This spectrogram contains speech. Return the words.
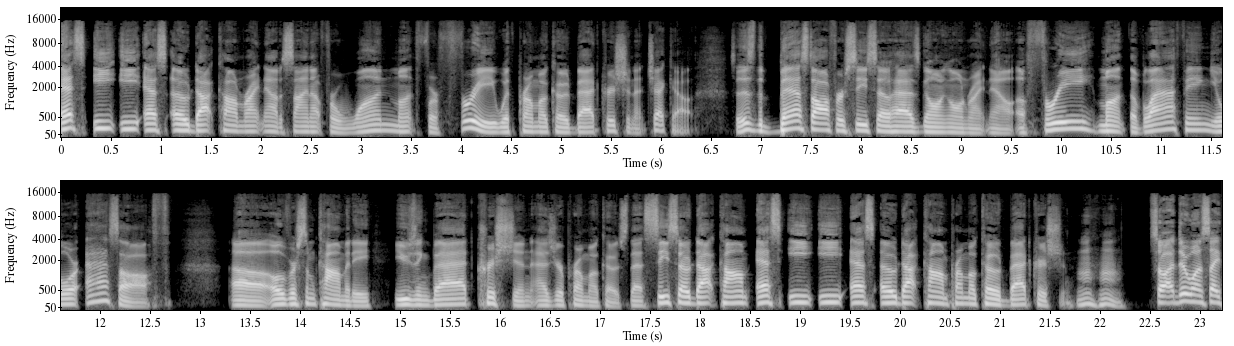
S-E-E-S-O dot com right now to sign up for one month for free with promo code Bad Christian at checkout. So this is the best offer Seeso has going on right now. A free month of laughing your ass off uh, over some comedy using Bad Christian as your promo code. So that's Seeso.com, S-E-E-S-O dot com, promo code Bad Christian. Mm-hmm. So I do want to say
